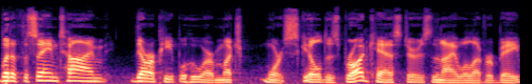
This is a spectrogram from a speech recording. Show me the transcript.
But at the same time, there are people who are much more skilled as broadcasters than I will ever be,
